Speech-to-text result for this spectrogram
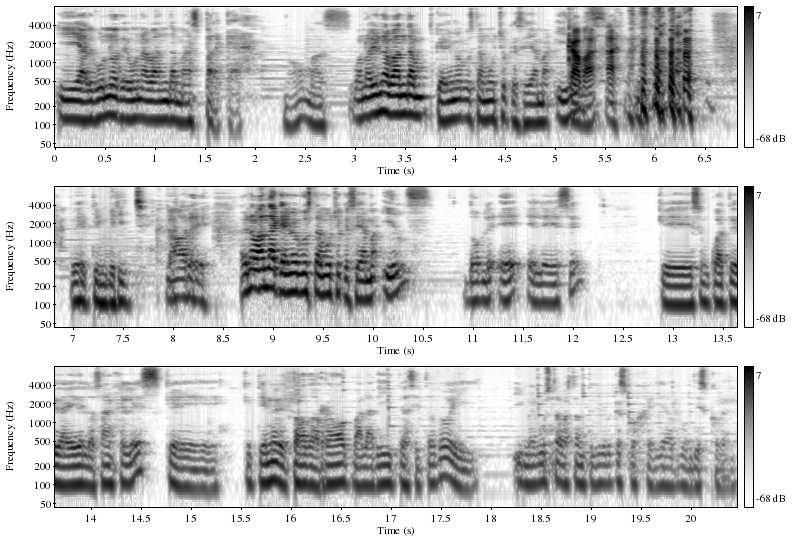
Y alguno de una banda más para acá. ¿no? Más, bueno, hay una banda que a mí me gusta mucho que se llama Eels. Cava. Ah, de Timbiriche. No, de, hay una banda que a mí me gusta mucho que se llama Eels, doble E-L-S, que es un cuate de ahí de Los Ángeles, que, que tiene de todo, rock, baladitas y todo, y, y me gusta bastante. Yo creo que escogería algún disco de él.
